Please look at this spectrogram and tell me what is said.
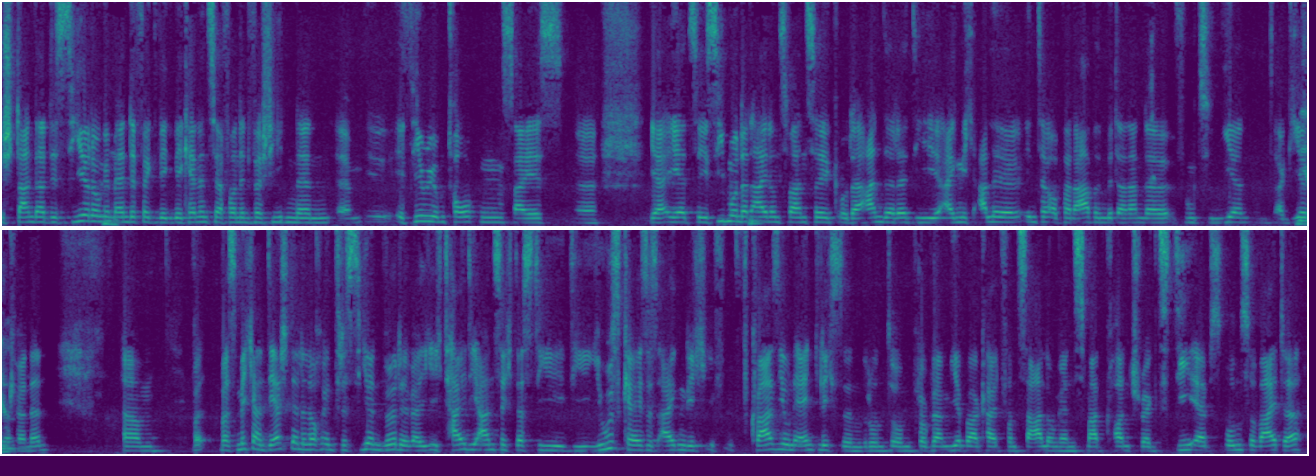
Standardisierung mhm. im Endeffekt. Wir, wir kennen es ja von den verschiedenen ähm, Ethereum-Token, sei es äh, ja ERC 721 oder andere, die eigentlich alle interoperabel miteinander funktionieren und agieren ja. können. Ähm, was mich an der Stelle noch interessieren würde, weil ich teile die Ansicht, dass die, die Use Cases eigentlich quasi unendlich sind rund um Programmierbarkeit von Zahlungen, Smart Contracts, D-Apps und so weiter.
